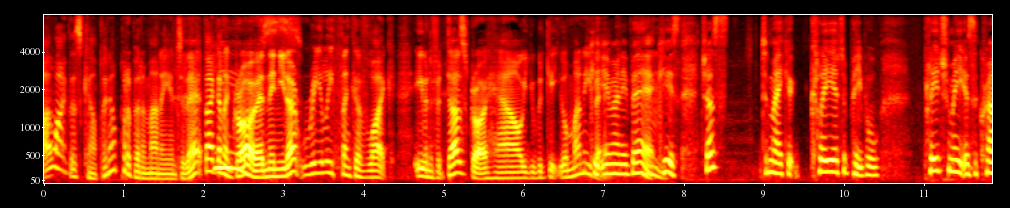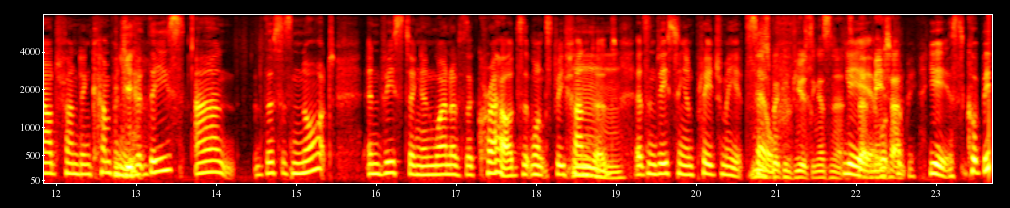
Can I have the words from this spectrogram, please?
I like this company. I'll put a bit of money into that. They're going to grow. And then you don't really think of, like, even if it does grow, how you would get your money Get back. your money back, Hmm. yes. Just to make it clear to people, Pledge Me is a crowdfunding company, Yeah. but these aren't. This is not investing in one of the crowds that wants to be funded. It's investing in Pledge Me It's itself. Hmm. a bit confusing, isn't it? It's yeah, a bit well, it could be. Yes, it could be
